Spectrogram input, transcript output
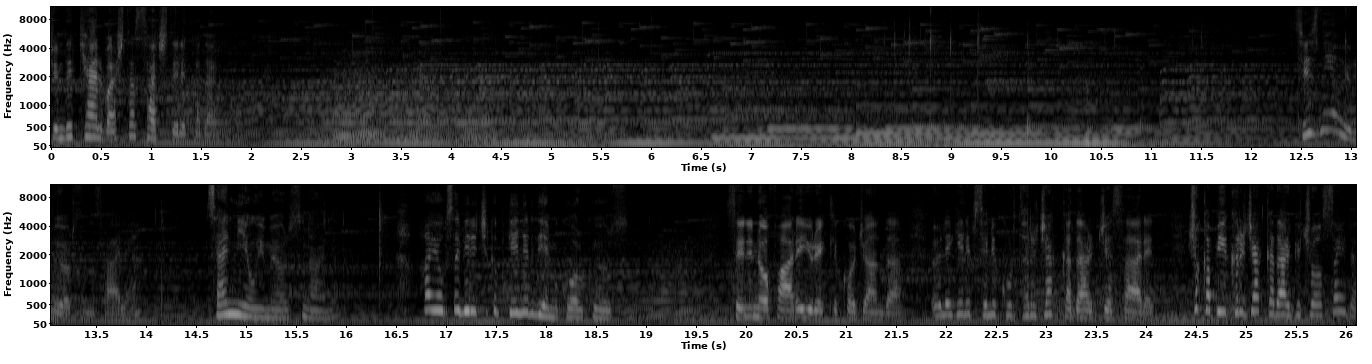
Şimdi kel başta saç deli kadar kaldık. Siz niye uyumuyorsunuz hala? Sen niye uyumuyorsun hala? Ha yoksa biri çıkıp gelir diye mi korkuyorsun? Senin o fare yürekli kocanda öyle gelip seni kurtaracak kadar cesaret, şu kapıyı kıracak kadar güç olsaydı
